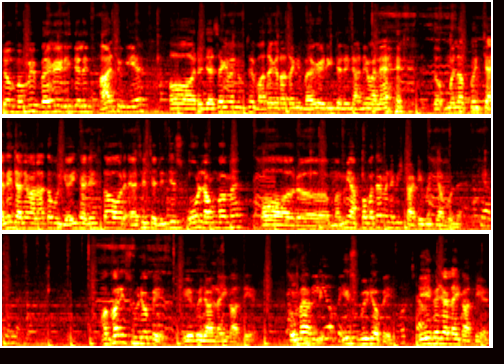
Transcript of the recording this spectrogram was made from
तो मम्मी बैग एडिंग चैलेंज हार चुकी है, और जैसा कि मैंने तुमसे वादा करा था कि बैग एडिंग चैलेंज आने वाला है तो मतलब कोई चैलेंज आने वाला था वो यही चैलेंज था और ऐसे चैलेंजेस और लाऊँगा मैं। और मम्मी आपको पता है मैंने अभी स्टार्टिंग में क्या बोला है? क्या बोला अगर इस वीडियो पे एक हज़ार लाइक आते हैं तो मैं अगली इस वीडियो पे अच्छा। एक हज़ार लाइक आते हैं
